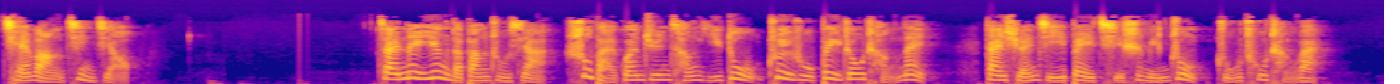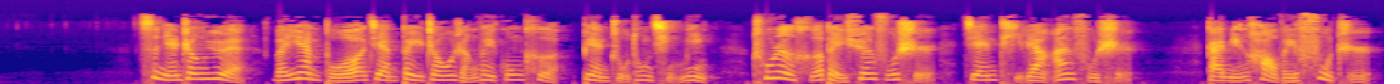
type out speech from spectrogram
前往进剿。在内应的帮助下，数百官军曾一度坠入贝州城内，但旋即被起事民众逐出城外。次年正月，文彦博见贝州仍未攻克，便主动请命。出任河北宣抚使兼体谅安抚使，改名号为副职。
